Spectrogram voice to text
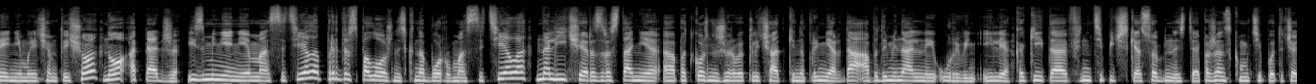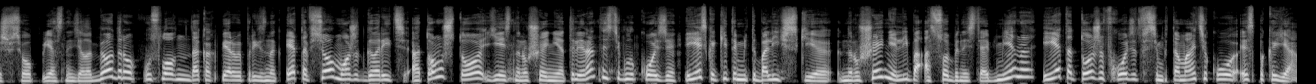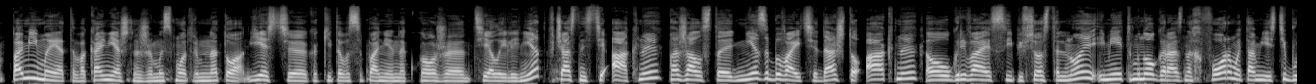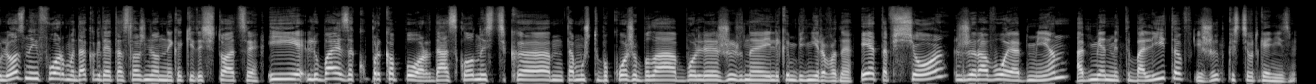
ожирением или чем-то еще, но, опять же, изменение массы тела, предрасположенность к набору массы тела, наличие разрастания э, подкожной жировой клетчатки, например, да, абдоминальный уровень или какие-то фенотипические особенности. По женскому типу это чаще всего, ясное дело, бедра, условно, да, как первый признак. Это все может говорить о том, что есть нарушение толерантности к глюкозе, и есть какие-то метаболические нарушения, либо особенности обмена, и это тоже входит в симптоматику СПКЯ. Помимо этого, конечно же, мы смотрим на то, есть э, какие-то высыпания на коже тела или нет, в частности, акне. Пожалуйста, не забывайте, да, что акне, э, угревая сыпь и все остальное имеет много разных форм, и там есть и булезные формы, да, когда это осложненные какие-то ситуации, и любая закупорка пор, да, склонность к тому, чтобы кожа была более жирная или комбинированная. Это все жировой обмен, обмен метаболитов и жидкости в организме.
